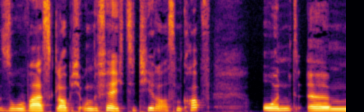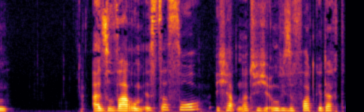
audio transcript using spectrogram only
So war es, glaube ich, ungefähr. Ich zitiere aus dem Kopf. Und ähm, also warum ist das so? Ich habe natürlich irgendwie sofort gedacht,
